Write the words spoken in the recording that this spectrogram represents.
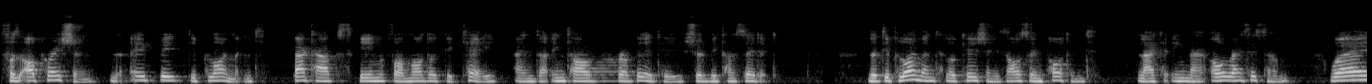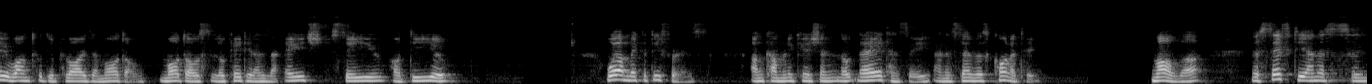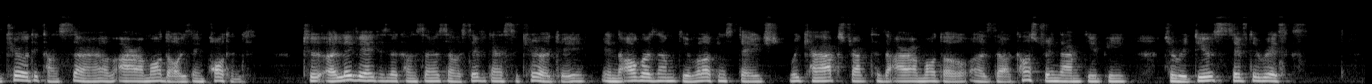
For the operation, the A-B deployment, backup scheme for model decay, and interoperability should be considered. The deployment location is also important, like in an ORAN system, where you want to deploy the model, models located at the edge, CU, or DU will make a difference on communication latency and service quality. Moreover, the safety and security concern of our model is important To alleviate the concerns of safety and security, in the algorithm developing stage, we can abstract the IR model as a constrained MDP to reduce safety risks.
